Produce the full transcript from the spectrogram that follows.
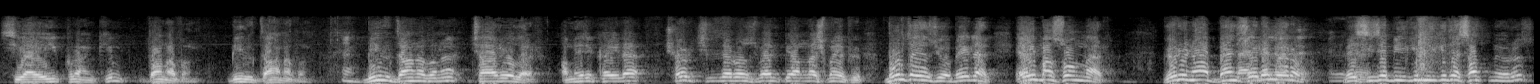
CIA'yı kuran kim? Donovan. Bill Donovan. Bill Donovan'ı çağırıyorlar. Amerika ile Churchill ile Roosevelt bir anlaşma yapıyor. Burada yazıyor beyler. Ey masonlar. Görün ha ben söylemiyorum. Ve size bilgi bilgi de satmıyoruz.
